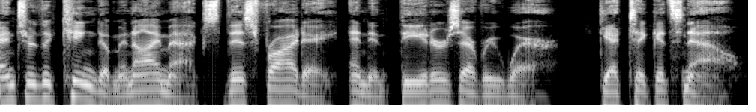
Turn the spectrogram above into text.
Enter the kingdom in IMAX this Friday and in theaters everywhere. Get tickets now.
